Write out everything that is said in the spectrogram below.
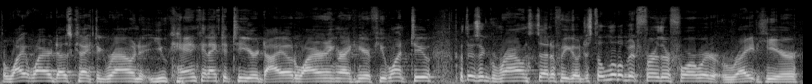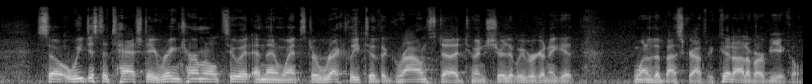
The white wire does connect to ground. You can connect it to your diode wiring right here if you want to, but there's a ground stud if we go just a little bit further forward right here. So we just attached a ring terminal to it and then went directly to the ground stud to ensure that we were going to get one of the best grounds we could out of our vehicle.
